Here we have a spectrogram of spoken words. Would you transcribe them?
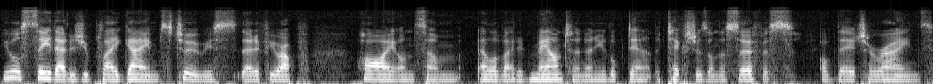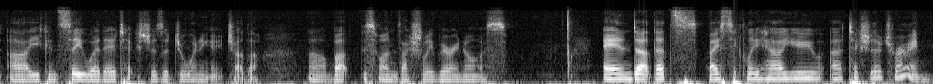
You'll see that as you play games too, is that if you're up high on some elevated mountain and you look down at the textures on the surface of their terrains, uh, you can see where their textures are joining each other. Uh, but this one's actually very nice. And uh, that's basically how you uh, texture the terrain.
